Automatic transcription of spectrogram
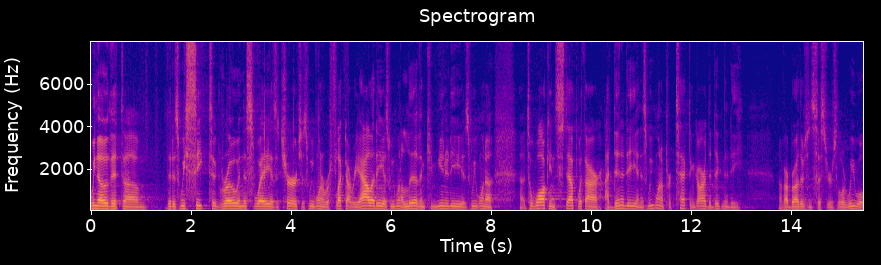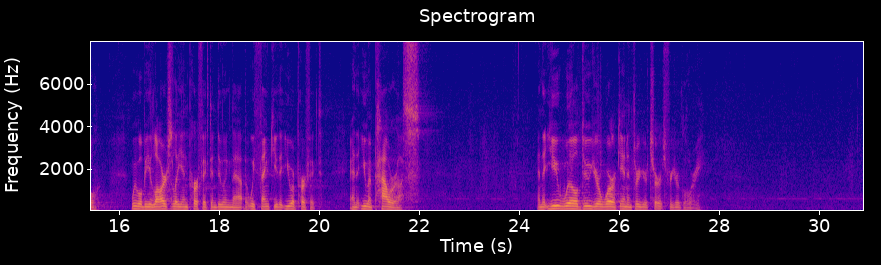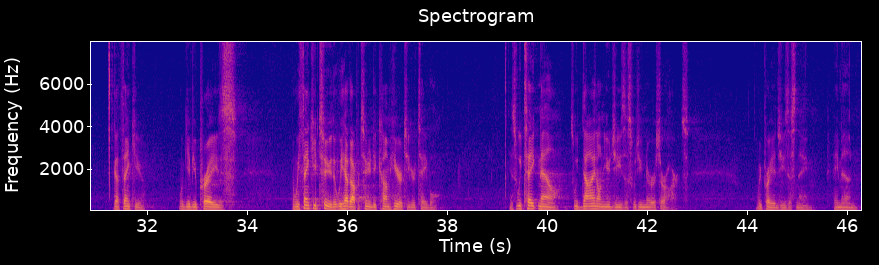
We know that um, that as we seek to grow in this way as a church, as we want to reflect our reality, as we want to live in community, as we want to, uh, to walk in step with our identity, and as we want to protect and guard the dignity of our brothers and sisters, Lord, we will, we will be largely imperfect in doing that, but we thank you that you are perfect and that you empower us and that you will do your work in and through your church for your glory. God, thank you. We give you praise. And we thank you, too, that we have the opportunity to come here to your table. As we take now, as we dine on you, Jesus, would you nourish our hearts? We pray in Jesus' name. Amen.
